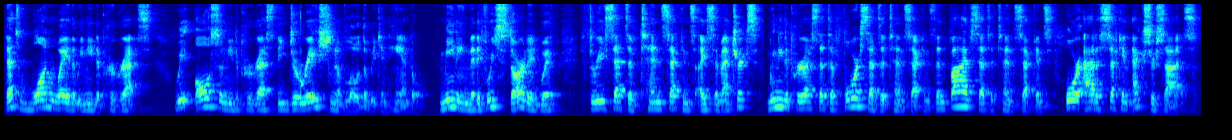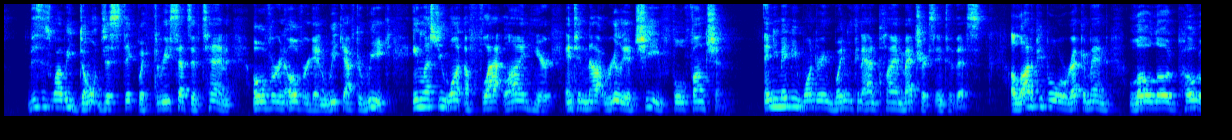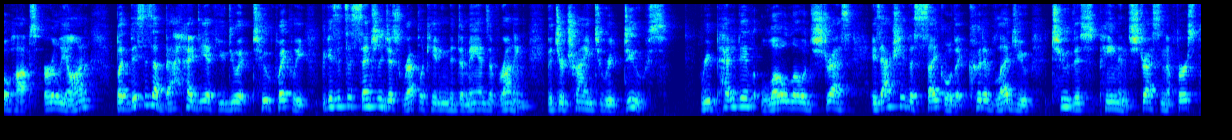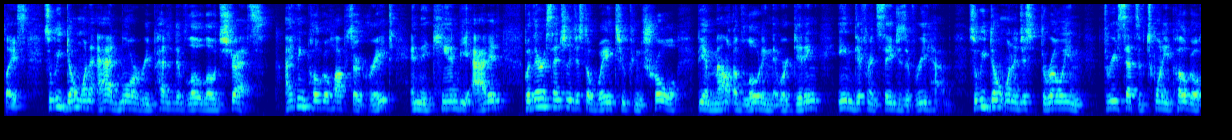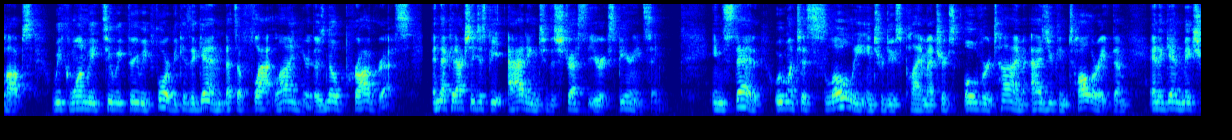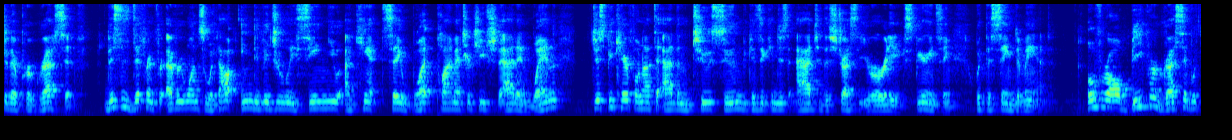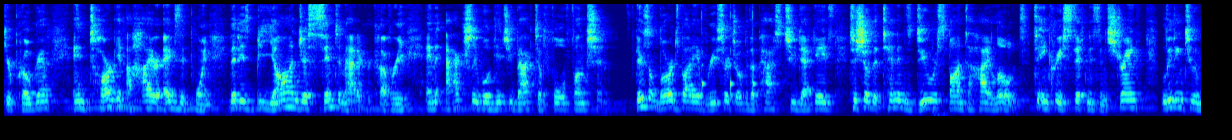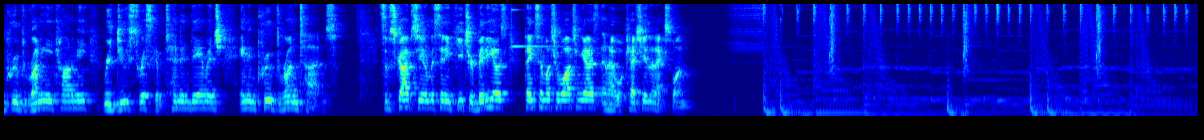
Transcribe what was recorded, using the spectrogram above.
That's one way that we need to progress. We also need to progress the duration of load that we can handle. Meaning that if we started with three sets of 10 seconds isometrics, we need to progress that to four sets of 10 seconds, then five sets of 10 seconds, or add a second exercise. This is why we don't just stick with three sets of 10 over and over again, week after week, unless you want a flat line here and to not really achieve full function. And you may be wondering when you can add plyometrics into this. A lot of people will recommend low load pogo hops early on, but this is a bad idea if you do it too quickly because it's essentially just replicating the demands of running that you're trying to reduce. Repetitive low load stress is actually the cycle that could have led you to this pain and stress in the first place, so we don't want to add more repetitive low load stress. I think pogo hops are great and they can be added, but they're essentially just a way to control the amount of loading that we're getting in different stages of rehab. So we don't want to just throw in three sets of 20 pogo hops week one, week two, week three, week four, because again, that's a flat line here. There's no progress. And that could actually just be adding to the stress that you're experiencing. Instead, we want to slowly introduce plyometrics over time as you can tolerate them, and again, make sure they're progressive. This is different for everyone, so without individually seeing you, I can't say what plyometrics you should add and when. Just be careful not to add them too soon because it can just add to the stress that you're already experiencing with the same demand. Overall, be progressive with your program and target a higher exit point that is beyond just symptomatic recovery and actually will get you back to full function. There's a large body of research over the past two decades to show that tendons do respond to high loads, to increase stiffness and strength, leading to improved running economy, reduced risk of tendon damage, and improved run times. Subscribe so you don't miss any future videos. Thanks so much for watching guys, and I will catch you in the next one.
